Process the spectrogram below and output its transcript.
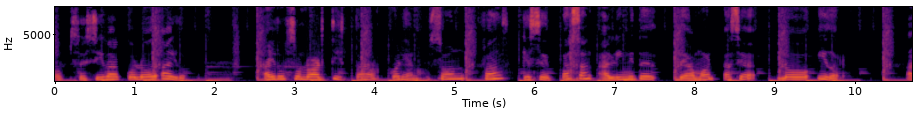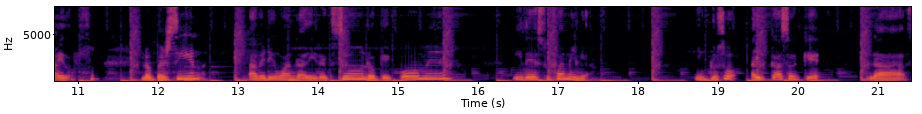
obsesiva con los idols. Idols son los artistas coreanos, son fans que se pasan al límite de amor hacia los ídolos. Idols. Lo persiguen, averiguan la dirección, lo que come y de su familia. Incluso hay casos que las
